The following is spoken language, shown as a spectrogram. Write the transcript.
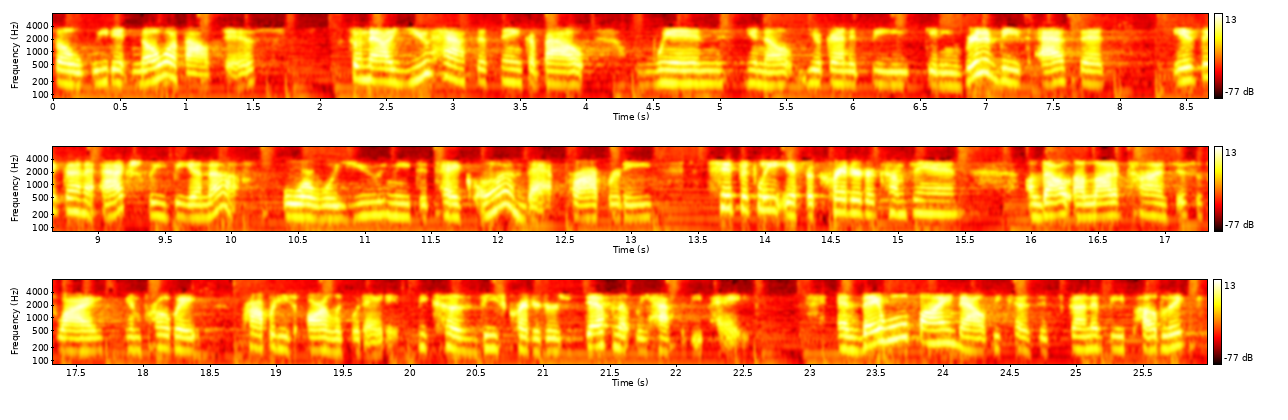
so we didn't know about this. So now you have to think about when, you know, you're going to be getting rid of these assets, is it going to actually be enough? Or will you need to take on that property? Typically, if a creditor comes in, a lot, a lot of times this is why in probate properties are liquidated because these creditors definitely have to be paid. And they will find out because it's going to be public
